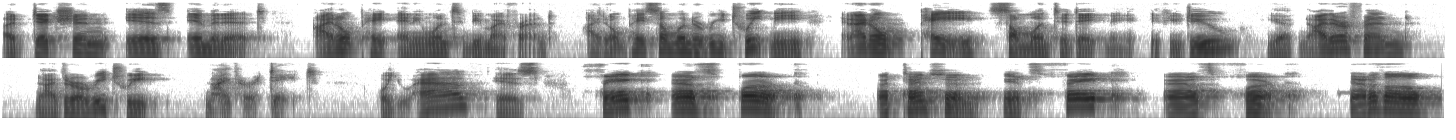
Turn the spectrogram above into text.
Addiction is imminent. I don't pay anyone to be my friend. I don't pay someone to retweet me, and I don't pay someone to date me. If you do, you have neither a friend, neither a retweet, neither a date. What you have is fake as fuck. Attention, it's fake as fuck. That is all.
